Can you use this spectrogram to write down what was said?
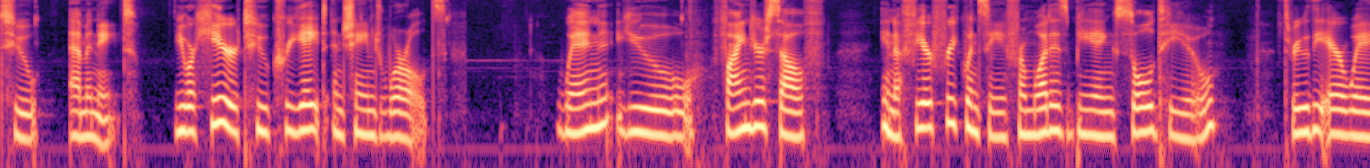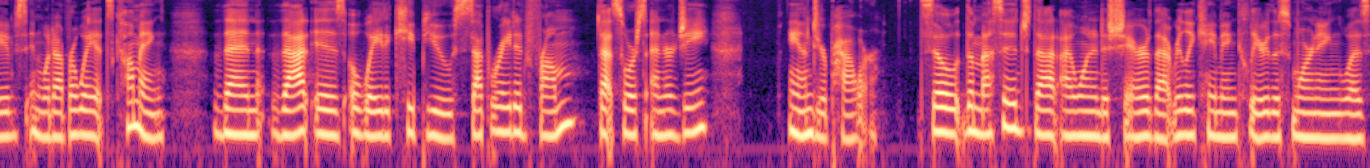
to emanate. You are here to create and change worlds when you find yourself in a fear frequency from what is being sold to you through the airwaves in whatever way it's coming, then that is a way to keep you separated from that source energy and your power. So, the message that I wanted to share that really came in clear this morning was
